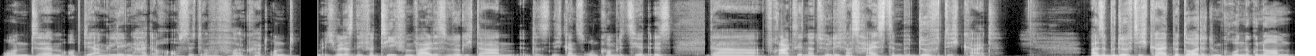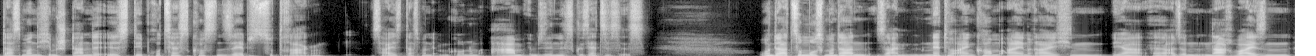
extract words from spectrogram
und ähm, ob die Angelegenheit auch Aussicht auf Erfolg hat. Und ich will das nicht vertiefen, weil es wirklich da, das nicht ganz unkompliziert ist. Da fragt sich natürlich, was heißt denn Bedürftigkeit? Also Bedürftigkeit bedeutet im Grunde genommen, dass man nicht imstande ist, die Prozesskosten selbst zu tragen. Das heißt, dass man im Grunde genommen arm im Sinne des Gesetzes ist. Und dazu muss man dann sein Nettoeinkommen einreichen, ja, äh, also nachweisen,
